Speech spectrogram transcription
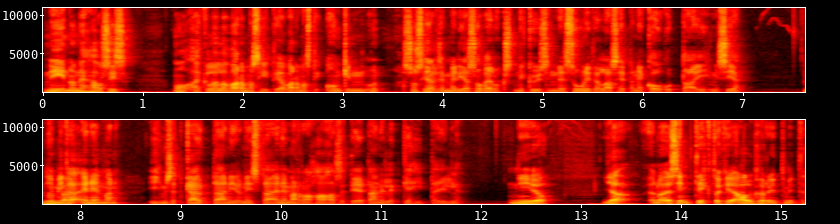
Niin, no nehän on siis... Mä oon aika lailla varma siitä, ja varmasti onkin. Sosiaalisen median sovellukset nykyisin, ne suunnitellaan siihen, että ne koukuttaa ihmisiä. Ja Niinpä. mitä enemmän ihmiset käyttää niitä, niin sitä enemmän rahaa se tietää niille kehittäjille. Niin jo. Ja no esim. TikTokin algoritmit,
